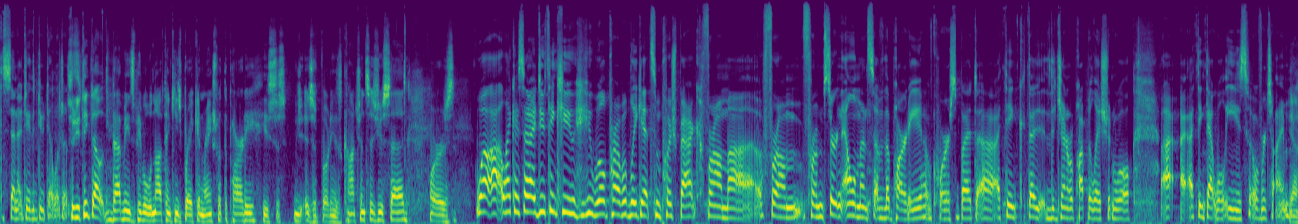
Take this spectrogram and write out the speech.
the Senate do the due diligence. So do you think that that means people will not think he's breaking ranks with the party? He's just is it voting his conscience, as you said, or is well, uh, like I said, I do think he, he will probably get some pushback from uh, from from certain elements of the party, of course. But uh, I think the the general population will, I, I think that will ease over time. Yeah.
